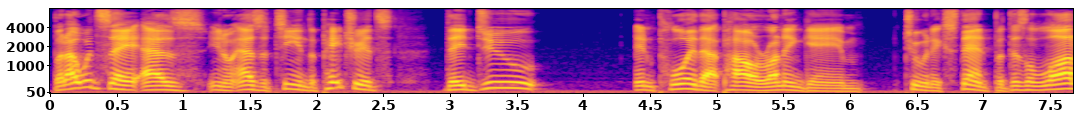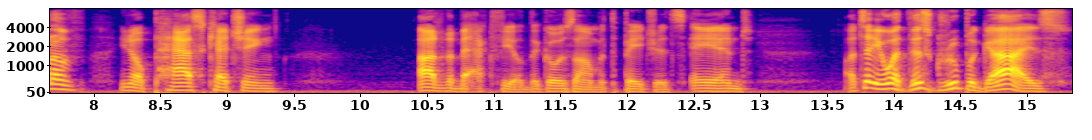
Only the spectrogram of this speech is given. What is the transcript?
But I would say, as you know, as a team, the Patriots they do employ that power running game to an extent, but there's a lot of you know pass catching out of the backfield that goes on with the Patriots. And I'll tell you what, this group of guys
